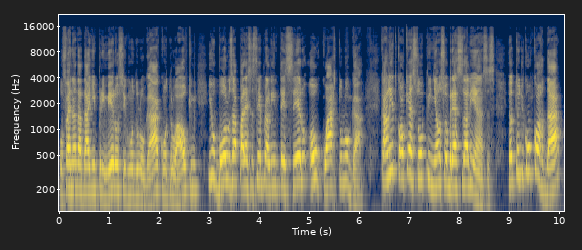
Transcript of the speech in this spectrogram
o Fernando Haddad em primeiro ou segundo lugar contra o Alckmin e o Boulos aparece sempre ali em terceiro ou quarto lugar. Carlito, qual é a sua opinião sobre essas alianças? Eu tenho de concordar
